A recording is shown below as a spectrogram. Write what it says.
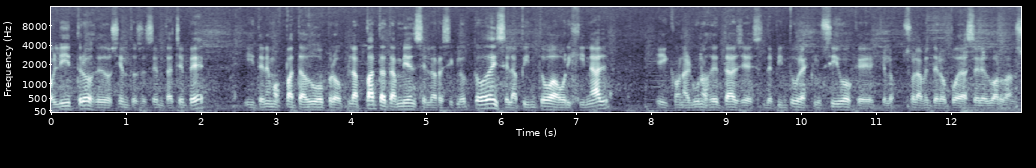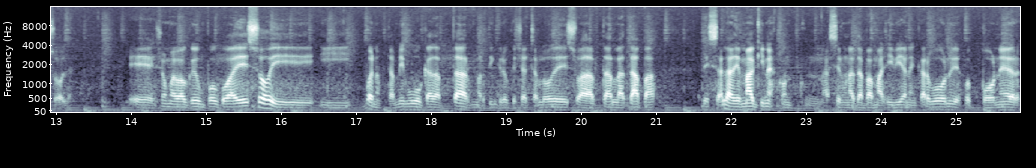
5 litros de 260 HP y tenemos pata Duo Pro. La pata también se la recicló toda y se la pintó a original y con algunos detalles de pintura exclusivos que, solamente lo puede hacer Eduardo Anzola. Eh, yo me aboqué un poco a eso y, bueno, también hubo que adaptar, Martín creo que ya charló de eso, adaptar la tapa de sala de máquinas, con, hacer una tapa más liviana en carbono y después poner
